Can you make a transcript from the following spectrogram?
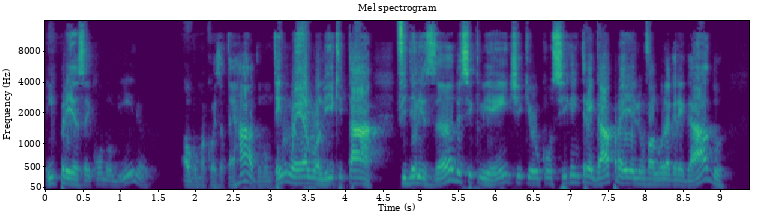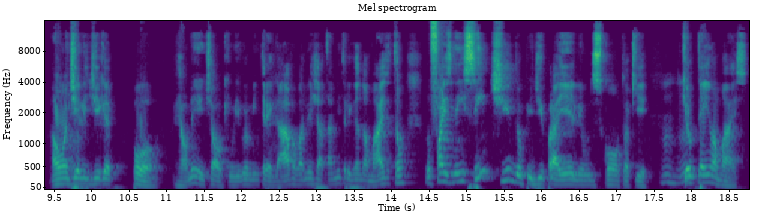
empresa e condomínio, alguma coisa está errada. Não tem um elo ali que está fidelizando esse cliente, que eu consiga entregar para ele um valor agregado, aonde ele diga, pô, realmente, ó, o que o Igor me entregava, agora ele já está me entregando a mais, então não faz nem sentido eu pedir para ele um desconto aqui, uhum. que eu tenho a mais.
